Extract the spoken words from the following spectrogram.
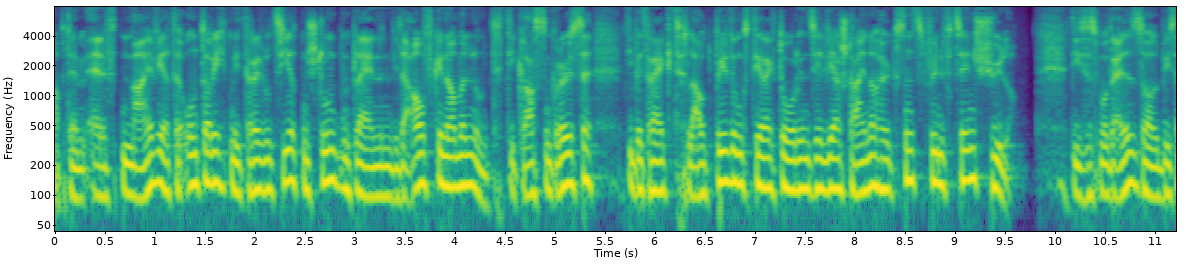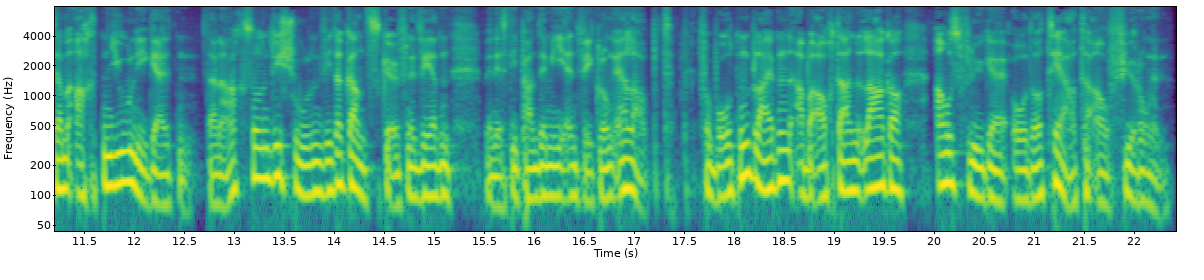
Ab dem 11. Mai wird der Unterricht mit reduzierten Stundenplänen wieder aufgenommen und die Klassengröße, die beträgt laut Bildungsdirektorin Silvia Steiner höchstens 15 Schüler. Dieses Modell soll bis am 8. Juni gelten. Danach sollen die Schulen wieder ganz geöffnet werden, wenn es die Pandemieentwicklung erlaubt. Verboten bleiben aber auch dann Lager, Ausflüge oder Theateraufführungen.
